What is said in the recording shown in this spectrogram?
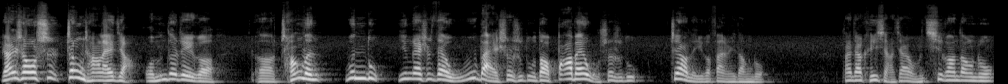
燃烧室正常来讲，我们的这个呃常温温度应该是在五百摄氏度到八百五摄氏度这样的一个范围当中。大家可以想象，我们气缸当中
